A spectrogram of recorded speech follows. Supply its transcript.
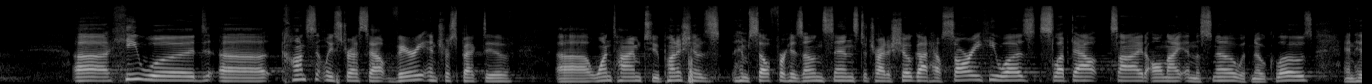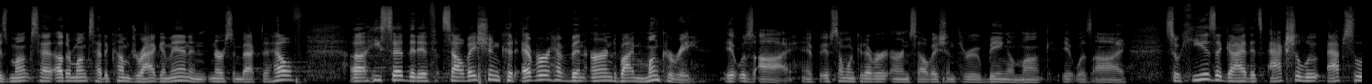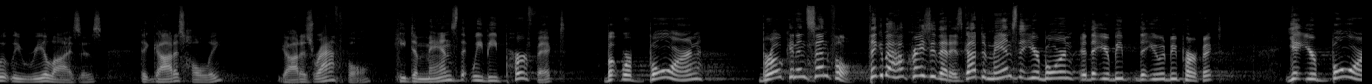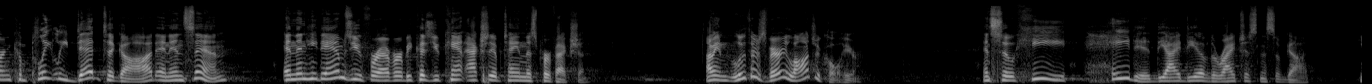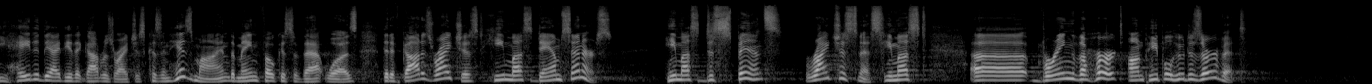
Uh, he would uh, constantly stress out, very introspective, uh, one time to punish his, himself for his own sins, to try to show God how sorry he was, slept outside all night in the snow with no clothes, and his monks had, other monks had to come drag him in and nurse him back to health. Uh, he said that if salvation could ever have been earned by monkery, it was I. If, if someone could ever earn salvation through being a monk, it was I. So he is a guy that's actually, absolutely realizes that God is holy, God is wrathful. He demands that we be perfect, but we're born broken and sinful. Think about how crazy that is. God demands that you're born uh, that you be that you would be perfect, yet you're born completely dead to God and in sin, and then he damns you forever because you can't actually obtain this perfection. I mean, Luther's very logical here. And so he hated the idea of the righteousness of God. He hated the idea that God was righteous because, in his mind, the main focus of that was that if God is righteous, he must damn sinners. He must dispense righteousness. He must uh, bring the hurt on people who deserve it.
